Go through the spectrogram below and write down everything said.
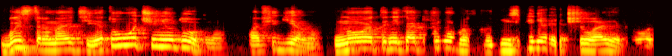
быстро найти. Это очень удобно, офигенно. Но это никаким образом не изменяет человека. Вот.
